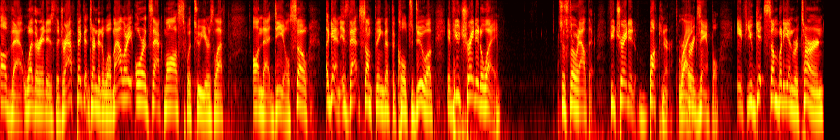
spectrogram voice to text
of that, whether it is the draft pick that turned into Will Mallory or it's Zach Moss with two years left on that deal. So again, is that something that the Colts do of if you trade it away? Let's just throw it out there. If you traded Buckner, Right. for example, if you get somebody in return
